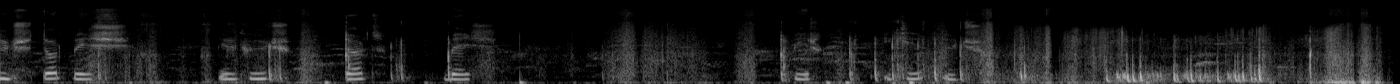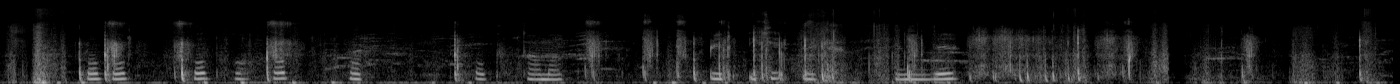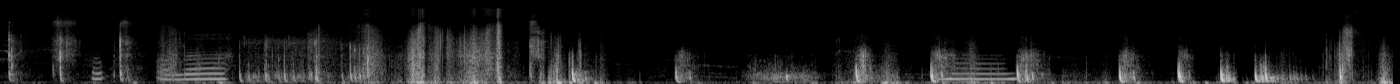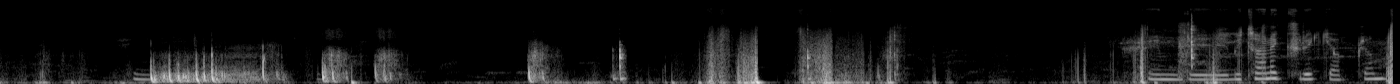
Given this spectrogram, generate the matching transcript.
3 4 5 1 2 3 4 5 1 2 3 Hop hop hop hop hop hop. Hop tamam. 1 2 3 şimdi Allah. Tamam. Şimdi Şimdi bir tane kürek yapacağım.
